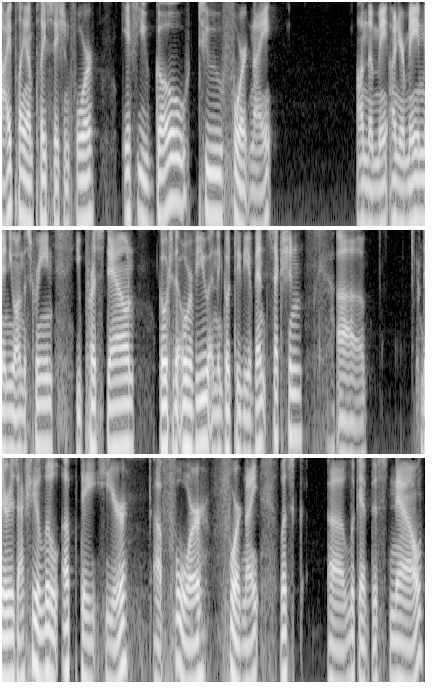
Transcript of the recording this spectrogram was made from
I play on playstation 4 if you go to Fortnite on the main on your main menu on the screen, you press down, go to the overview, and then go to the event section. Uh, there is actually a little update here uh, for Fortnite. Let's uh, look at this now.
